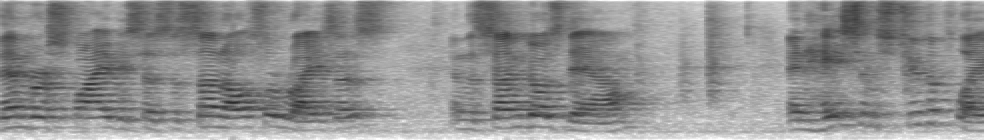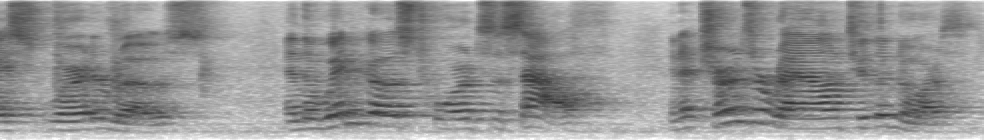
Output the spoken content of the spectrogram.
Then, verse 5, he says, The sun also rises, and the sun goes down, and hastens to the place where it arose, and the wind goes towards the south, and it turns around to the north,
